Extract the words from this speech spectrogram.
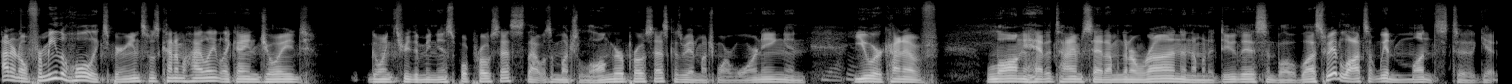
I don't know. For me, the whole experience was kind of a highlight. Like I enjoyed going through the municipal process. That was a much longer process because we had much more warning, and you were kind of long ahead of time said I'm going to run and I'm going to do this and blah blah blah. So we had lots of we had months to get.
